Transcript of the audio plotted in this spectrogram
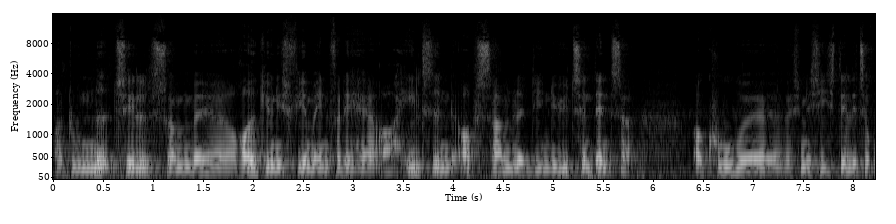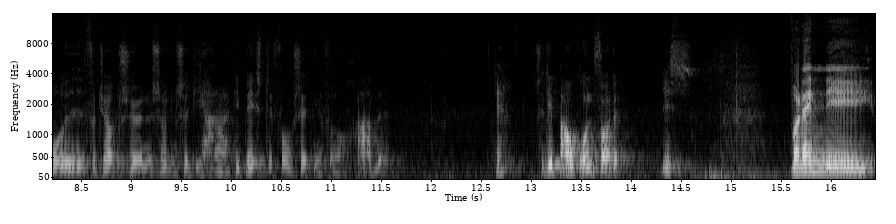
og du er nødt til som øh, rådgivningsfirma inden for det her at hele tiden opsamle de nye tendenser og kunne øh, hvad skal man sige, stille det til rådighed for jobsøgerne, sådan så de har de bedste forudsætninger for at ramme. Ja. Så det er baggrunden for det. Yes. Hvordan øh,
